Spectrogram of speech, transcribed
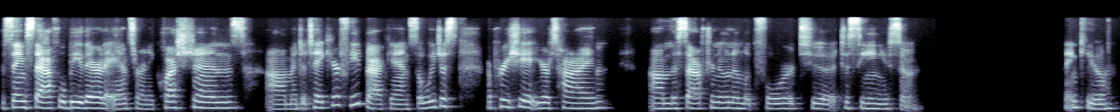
The same staff will be there to answer any questions um, and to take your feedback in. So we just appreciate your time um, this afternoon and look forward to, to seeing you soon. Thank you.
